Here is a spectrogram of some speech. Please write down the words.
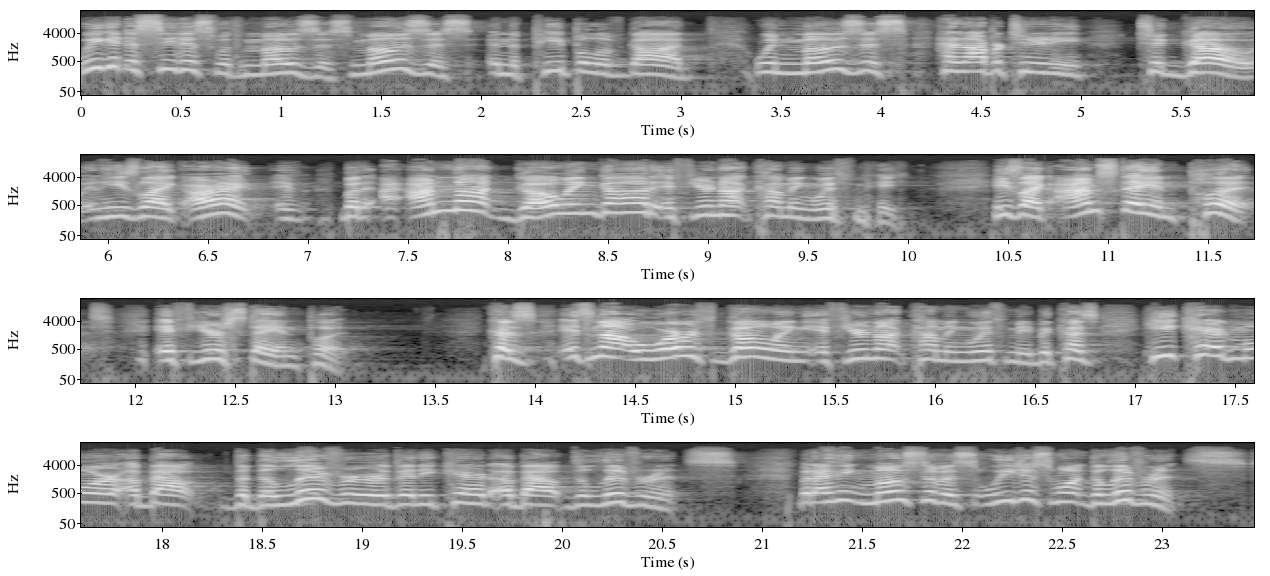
We get to see this with Moses. Moses and the people of God. When Moses had an opportunity to go, and he's like, All right, if, but I, I'm not going, God, if you're not coming with me. He's like, I'm staying put if you're staying put. Because it's not worth going if you're not coming with me. Because he cared more about the deliverer than he cared about deliverance. But I think most of us, we just want deliverance.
